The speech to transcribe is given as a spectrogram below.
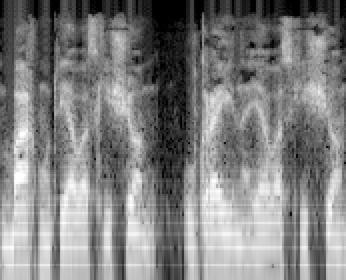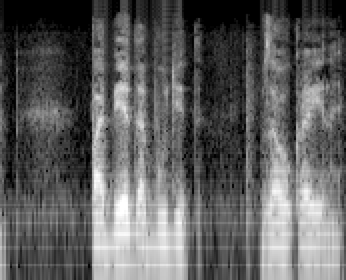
Бахмут, я восхищен. Украина, я восхищен. Победа будет за Украиной.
